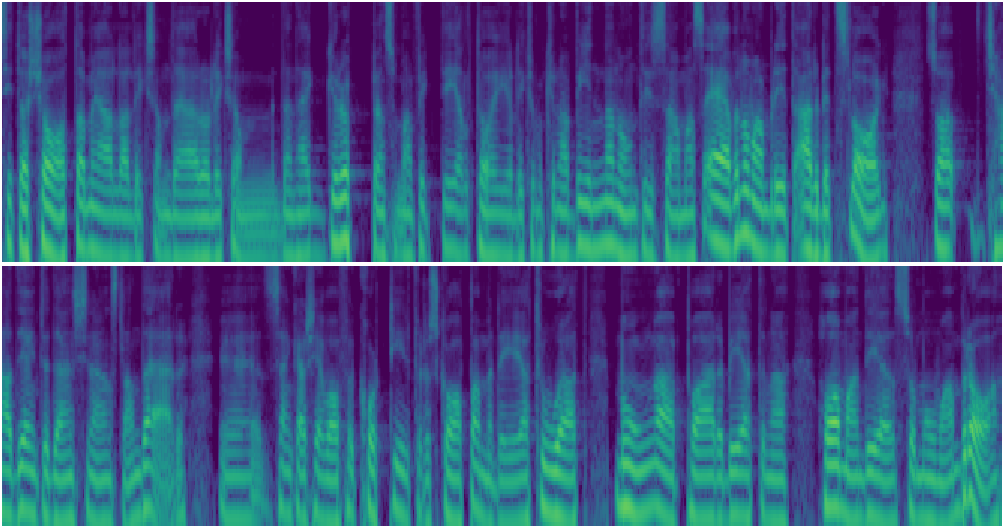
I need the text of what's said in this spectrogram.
sitta och tjata med alla liksom där och liksom den här gruppen som man fick delta i och liksom kunna vinna någonting tillsammans. Även om man blir ett arbetslag så hade jag inte den känslan där. Eh, sen kanske jag var för kort tid för att skapa med det. Jag tror att många på arbetena, har man det så mår man bra.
